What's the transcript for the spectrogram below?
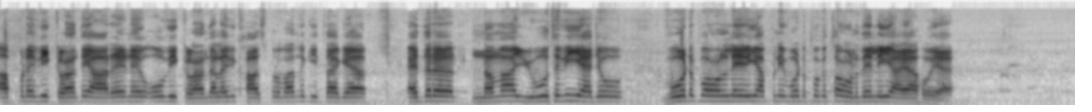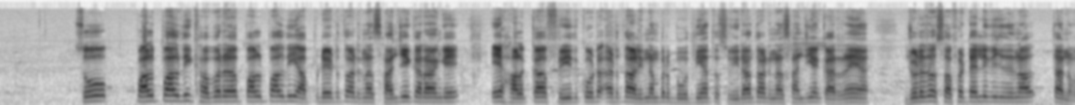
ਆਪਣੇ ਵਹੀਕਲਾਂ ਤੇ ਆ ਰਹੇ ਨੇ, ਉਹ ਵਹੀਕਲਾਂ ਦਾ ਵੀ ਖਾਸ ਪ੍ਰਬੰਧ ਕੀਤਾ ਗਿਆ। ਇੱਧਰ ਨਵਾਂ ਯੂਥ ਵੀ ਹੈ ਜੋ ਵੋਟ ਪਾਉਣ ਲਈ, ਆਪਣੀ ਵੋਟ ਭੁਗਤਾਉਣ ਦੇ ਲਈ ਆਇਆ ਹੋਇਆ ਸੋ ਪਲ ਪਲ ਦੀ ਖਬਰ ਪਲ ਪਲ ਦੀ ਅਪਡੇਟ ਤੁਹਾਡੇ ਨਾਲ ਸਾਂਝੀ ਕਰਾਂਗੇ। ਇਹ ਹਲਕਾ ਫਰੀਦਕੋਟ 48 ਨੰਬਰ ਬੂਥ ਦੀਆਂ ਤਸਵੀਰਾਂ ਤੁਹਾਡੇ ਨਾਲ ਸਾਂਝੀਆਂ ਕਰ ਰਹੇ ਹਾਂ। ਜੁੜੇ ਰਹੋ ਸਫਰ ਟੈਲੀਵਿਜ਼ਨ ਦੇ ਨਾਲ, ਧੰਨਵਾਦ।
